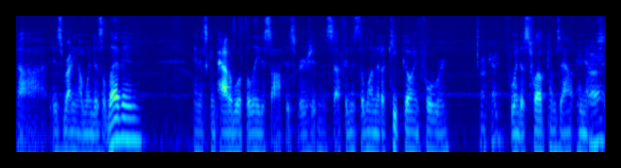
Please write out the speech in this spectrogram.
uh, is running on Windows 11, and it's compatible with the latest Office version and stuff. And it's the one that'll keep going forward. Okay. If Windows 12 comes out, who knows? All right.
